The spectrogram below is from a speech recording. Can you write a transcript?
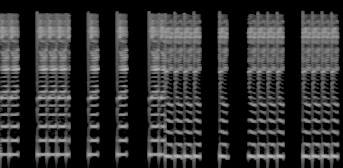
ねなねなねなねなねなねな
